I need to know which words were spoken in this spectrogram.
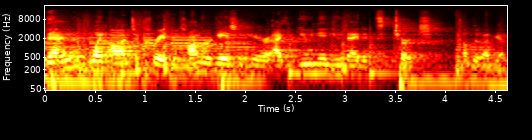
then went on to create a congregation here at Union United Church. I'll do that again.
